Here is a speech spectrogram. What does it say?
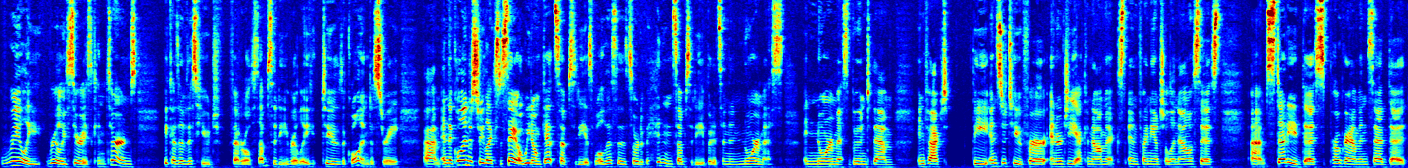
really, really serious concerns because of this huge federal subsidy, really, to the coal industry. Um, and the coal industry likes to say, oh, we don't get subsidies. Well, this is sort of a hidden subsidy, but it's an enormous, enormous boon to them. In fact, the Institute for Energy Economics and Financial Analysis um, studied this program and said that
